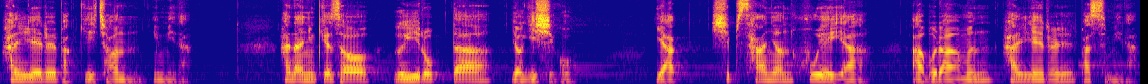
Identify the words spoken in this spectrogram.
할례를 받기 전입니다. 하나님께서 의롭다 여기시고 약 14년 후에야 아브라함은 할례를 받습니다.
